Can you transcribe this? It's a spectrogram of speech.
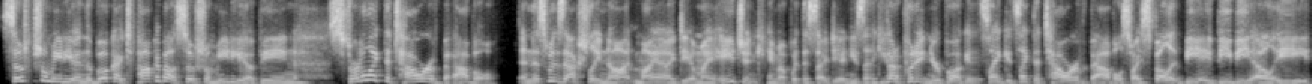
Social media in the book, I talk about social media being sort of like the Tower of Babel. And this was actually not my idea. My agent came up with this idea and he's like, you got to put it in your book. It's like, it's like the Tower of Babel. So I spell it B-A-B-B-L-E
